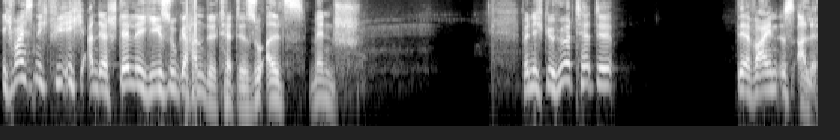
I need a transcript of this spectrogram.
Ich weiß nicht, wie ich an der Stelle Jesu gehandelt hätte, so als Mensch. Wenn ich gehört hätte, der Wein ist alle.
